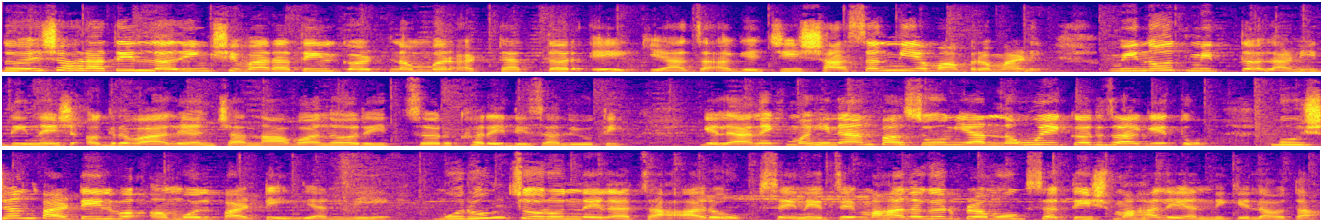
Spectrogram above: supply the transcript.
धुळे शहरातील लरिंग शिवारातील गट नंबर अठ्ठ्याहत्तर एक या जागेची शासन नियमाप्रमाणे विनोद मित्तल आणि दिनेश अग्रवाल यांच्या नावानं रीतसर खरेदी झाली होती. गेल्या अनेक महिन्यांपासून या नऊ एकर जागेतून भूषण पाटील व अमोल पाटील यांनी मुरुम चोरून नेल्याचा आरोप सेनेचे महानगर प्रमुख सतीश महाले यांनी केला होता.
